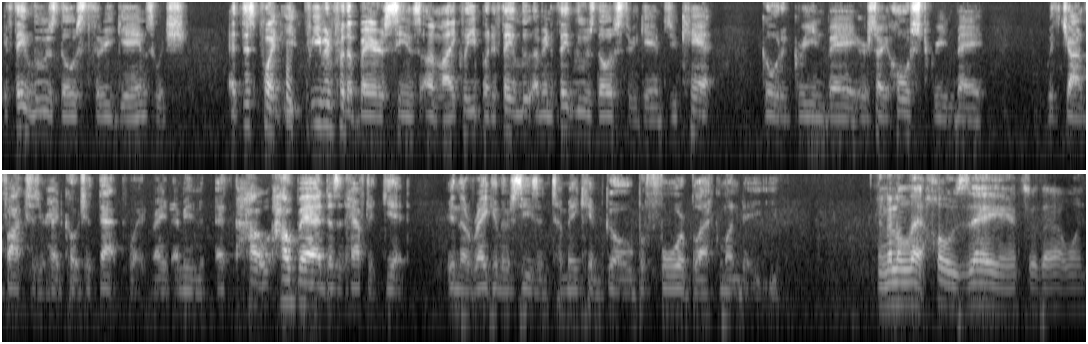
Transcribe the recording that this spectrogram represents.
If they lose those three games, which at this point, even for the Bears, seems unlikely, but if they lose, I mean, if they lose those three games, you can't go to Green Bay or sorry, host Green Bay with John Fox as your head coach at that point, right? I mean, how how bad does it have to get in the regular season to make him go before Black Monday? Even? I'm gonna let Jose answer that one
